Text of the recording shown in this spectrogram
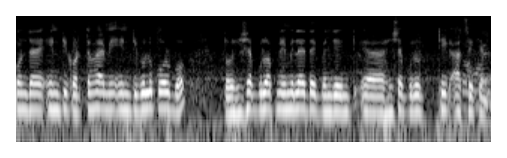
কোন জায়গায় এন্ট্রি করতে হয়, আমি এন্ট্রিগুলো করব। তো হিসাবগুলো আপনি মিলাই দেখবেন যে হিসাবগুলো ঠিক আছে কিনা।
